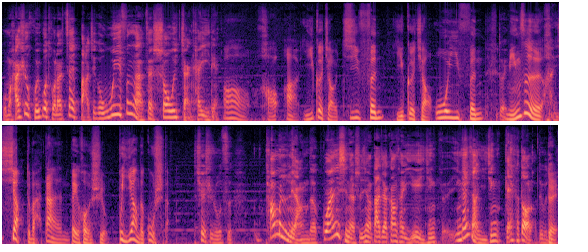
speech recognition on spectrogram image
我们还是回过头来再把这个微分啊再稍微展开一点。哦，好啊，一个叫积分，一个叫微分，对名字很像，对吧？但背后是有不一样的故事的。确实如此，他们俩的关系呢，实际上大家刚才也已经呃应该讲已经 get 到了，对不对？对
